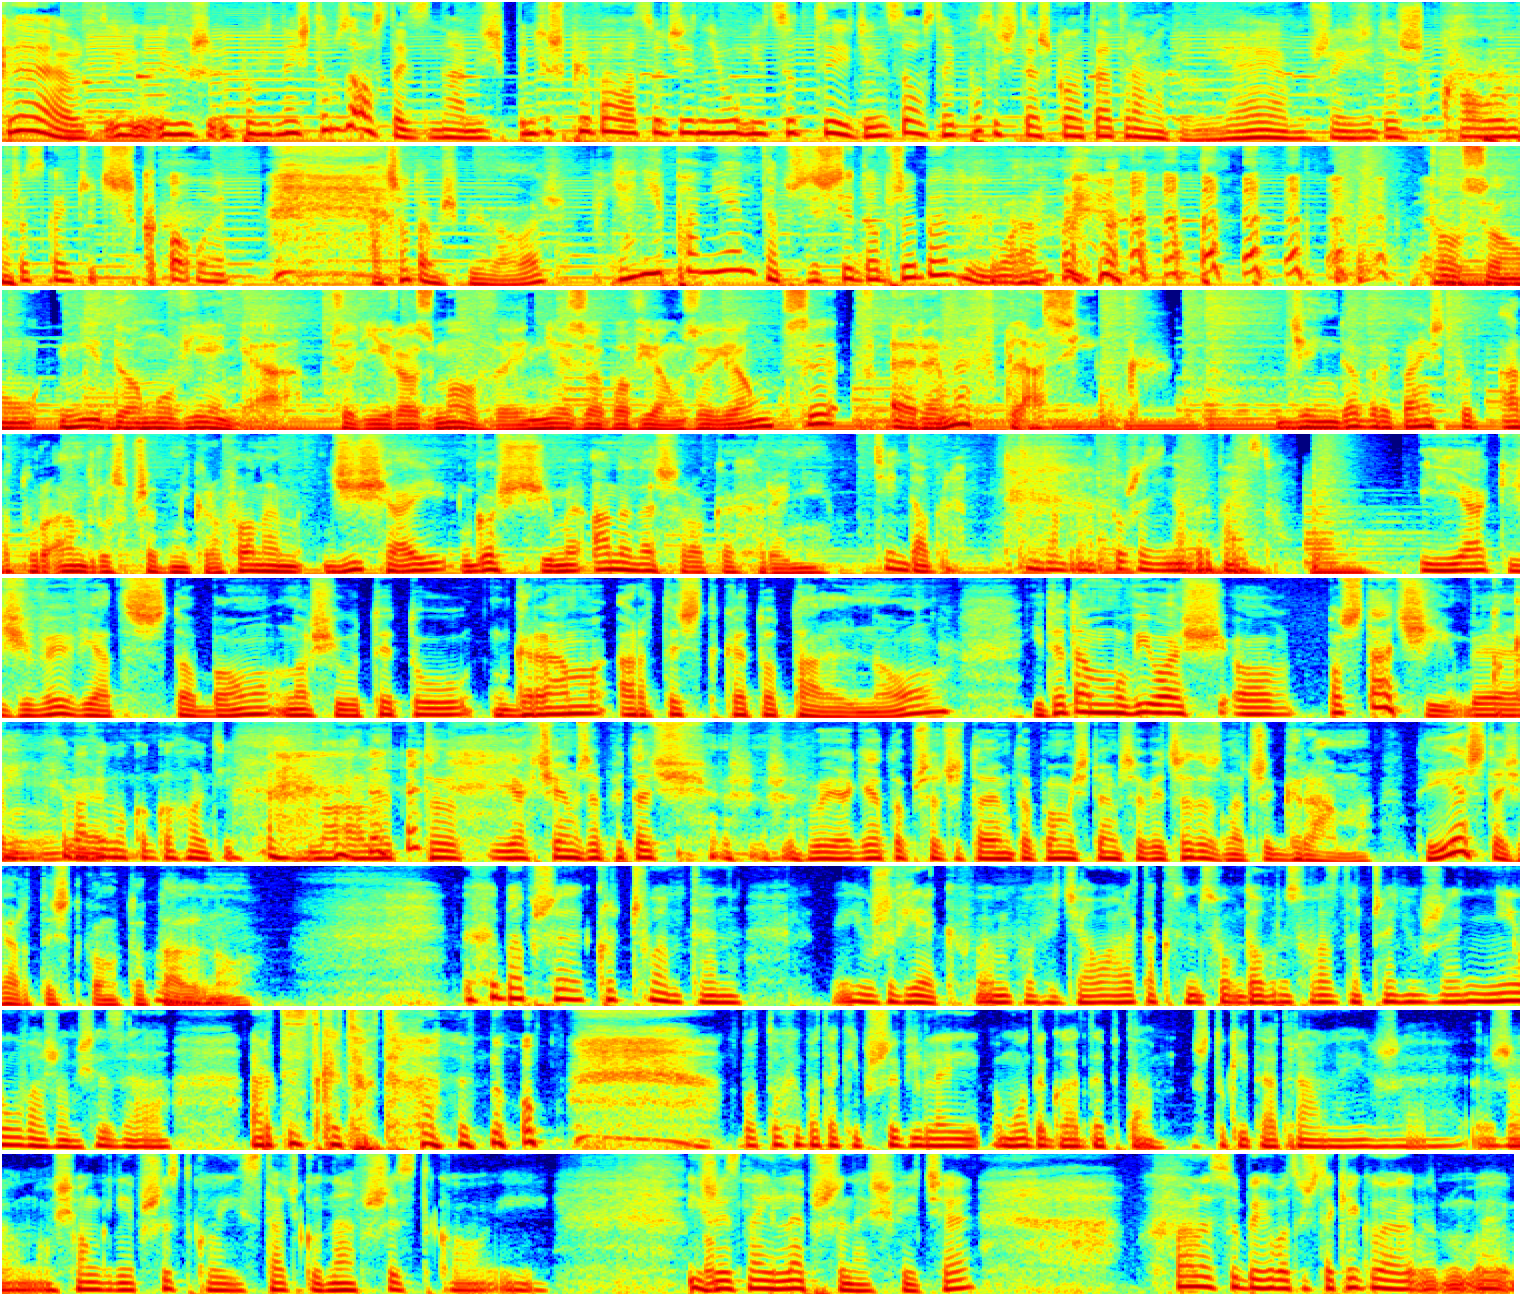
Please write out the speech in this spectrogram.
Girl, ju- już powinnaś tam zostać z nami. Będziesz śpiewała codziennie u mnie co tydzień. Zostań. Po co ci ta szkoła teatralna? Nie, ja muszę iść do szkoły, muszę skończyć szkołę. A co tam śpiewałaś? Ja nie pamiętam, przecież się dobrze bawiłam. To są niedomówienia, czyli rozmowy niezobowiązujące w RMF Classic. Dzień dobry Państwu, Artur Andrus przed mikrofonem. Dzisiaj gościmy Annę Srokę-Chryni. Dzień dobry. Dzień dobry Arturze, dzień dobry Państwu. I jakiś wywiad z tobą nosił tytuł Gram artystkę totalną. I ty tam mówiłaś o postaci. e, Okej, chyba e, wiem o kogo chodzi. No ale to ja chciałem zapytać, bo jak ja to przeczytałem, to pomyślałem sobie, co to znaczy gram? Ty jesteś artystką totalną. Chyba przekroczyłam ten już wiek, bym powiedziała, ale tak w tym słow, dobrym słowa znaczeniu, że nie uważam się za artystkę totalną, bo to chyba taki przywilej młodego adepta sztuki teatralnej, że, że on osiągnie wszystko i stać go na wszystko i, i że jest najlepszy na świecie. Chwalę sobie chyba coś takiego, e, e,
